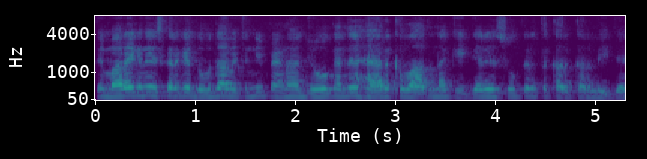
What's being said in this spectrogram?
ਤੇ ਮਹਾਰਾਜ ਕਹਿੰਦੇ ਇਸ ਕਰਕੇ ਦੁਬਦਾ ਵਿੱਚ ਨਹੀਂ ਪੈਣਾ। ਜੋ ਕਹਿੰਦੇ ਹੈ ਰਖਵਾਦ ਨਾ ਕੀਜੈ ਰੇ ਸੁਕਰਤ ਕਰ ਕਰ ਲੀਜੈ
